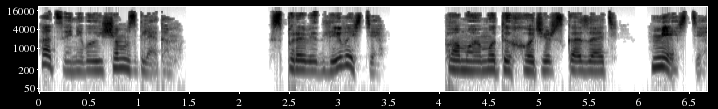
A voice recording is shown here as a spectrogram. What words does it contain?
оценивающим взглядом. Справедливости? По-моему, ты хочешь сказать мести.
